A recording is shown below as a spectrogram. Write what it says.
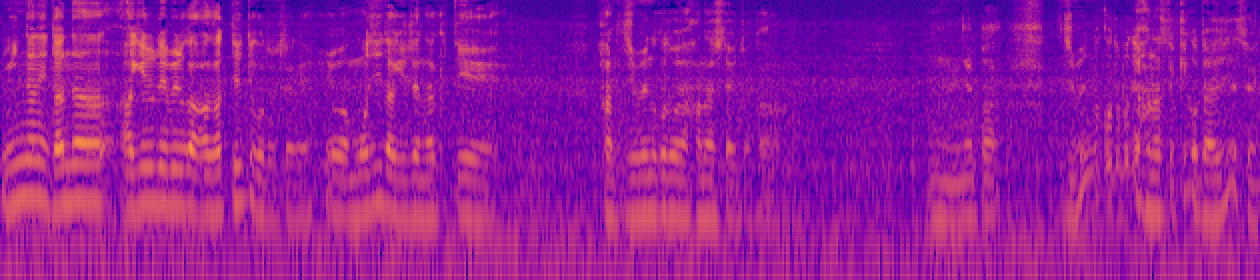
みんなねだんだん上げるレベルが上がってるってことですよね。要は文字だけじゃなくては自分の言葉で話したりとか。うんやっぱ自分の言葉で話すって結構大事ですよね。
